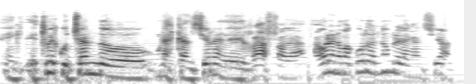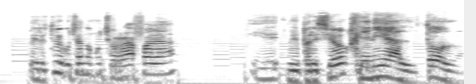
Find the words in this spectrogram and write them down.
estuve escuchando unas canciones de Ráfaga, ahora no me acuerdo el nombre de la canción, pero estuve escuchando mucho Ráfaga y me pareció genial todo.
